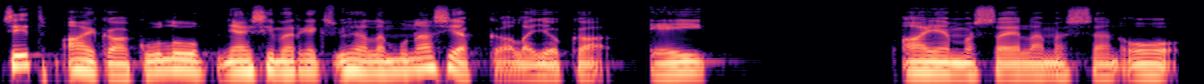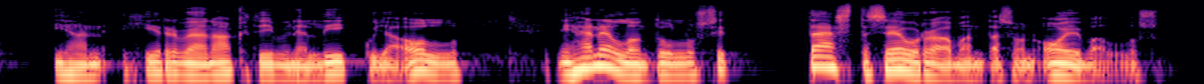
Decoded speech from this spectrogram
Sitten aikaa kuluu ja esimerkiksi yhdellä mun asiakkaalla, joka ei aiemmassa elämässään ole ihan hirveän aktiivinen liikkuja ollut, niin hänellä on tullut sitten tästä seuraavan tason oivallus.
